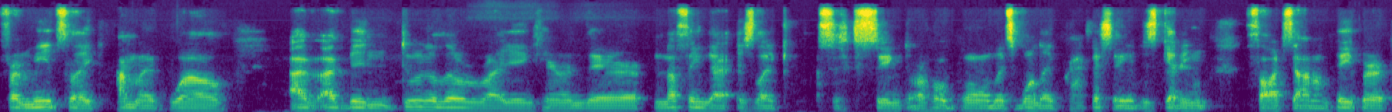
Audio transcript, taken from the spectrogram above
For me, it's like I'm like, well, I've I've been doing a little writing here and there. Nothing that is like succinct or whole poem. It's more like practicing and just getting thoughts down on paper.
